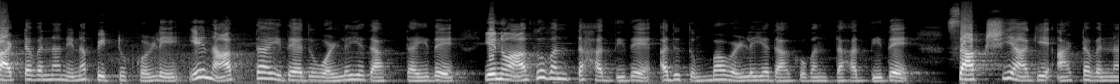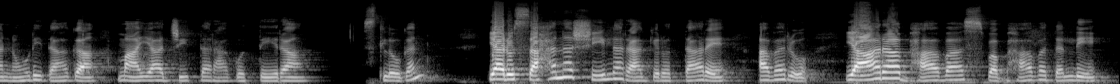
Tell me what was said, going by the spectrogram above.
ಪಾಠವನ್ನು ನೆನಪಿಟ್ಟುಕೊಳ್ಳಿ ಏನಾಗ್ತಾ ಇದೆ, ಅದು ಒಳ್ಳೆಯದಾಗ್ತಾ ಇದೆ, ಏನು ಆಗುವಂತಹದ್ದಿದೆ, ಅದು ತುಂಬ ಒಳ್ಳೆಯದಾಗುವಂತಹದ್ದಿದೆ. ಸಾಕ್ಷಿಯಾಗಿ ಆಟವನ್ನು ನೋಡಿದಾಗ ಮಾಯಾಜೀತರಾಗುತ್ತೀರಾ? ಸ್ಲೋಗನ್, ಯಾರು ಸಹನಶೀಲರಾಗಿರುತ್ತಾರೆ, ಅವರು ಯಾರ ಭಾವ ಸ್ವಭಾವದಲ್ಲಿ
